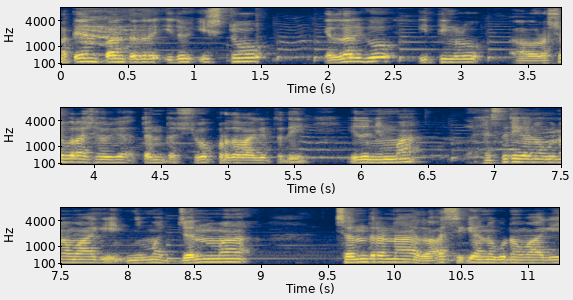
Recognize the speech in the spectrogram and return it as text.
ಮತ್ತೇನಪ್ಪ ಅಂತಂದ್ರೆ, ಇದು ಇಷ್ಟು ಎಲ್ಲರಿಗೂ ಈ ತಿಂಗಳು ವೃಷಭ ರಾಶಿಯವರಿಗೆ ಅತ್ಯಂತ ಶುಭಪ್ರದವಾಗಿರ್ತದೆ. ಇದು ನಿಮ್ಮ ಹೆಸರಿಗೆ ಅನುಗುಣವಾಗಿ, ನಿಮ್ಮ ಜನ್ಮ ಚಂದ್ರನ ರಾಶಿಗೆ ಅನುಗುಣವಾಗಿ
